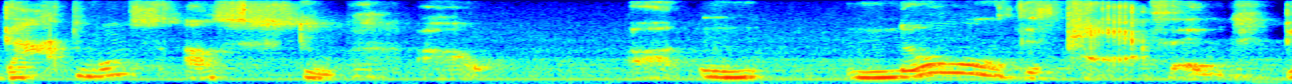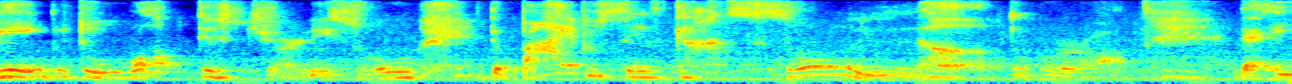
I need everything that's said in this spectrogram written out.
God wants us to uh, uh, know this path and be able to walk this journey. So the Bible says God so loved the world that he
